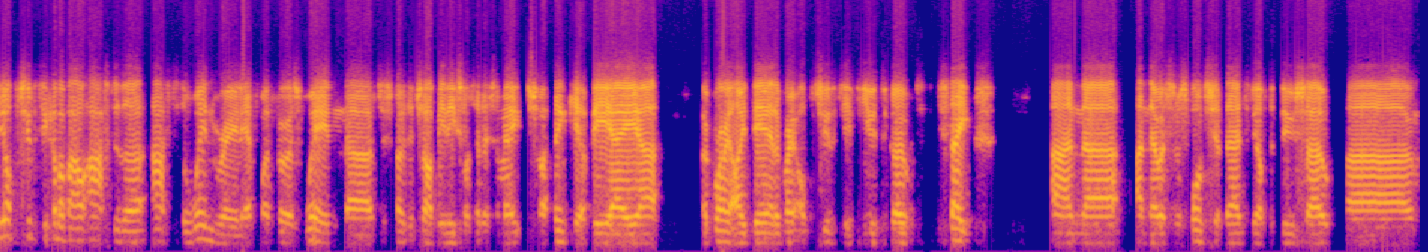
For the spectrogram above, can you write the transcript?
the opportunity come about after the after the win. Really, after my first win, uh, just spoke to champion East West SMH. I think it'd be a uh, a great idea and a great opportunity for you to go to the states, and uh, and there was some sponsorship there to be able to do so, um,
